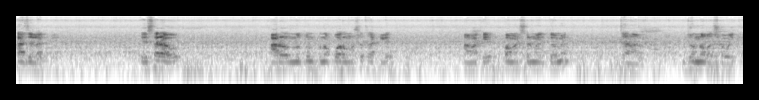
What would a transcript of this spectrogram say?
কাজে লাগবে। এছাড়াও আরও নতুন কোনো পরামর্শ থাকলে আমাকে কমেন্টসের মাধ্যমে জানাবে ধন্যবাদ সবাইকে।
